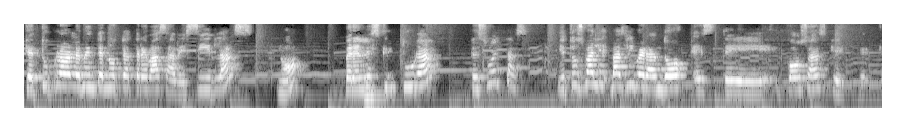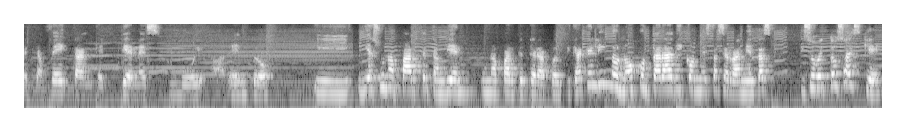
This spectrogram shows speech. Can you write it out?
que tú probablemente no te atrevas a decirlas, ¿no? Pero en la escritura te sueltas. Y entonces vas liberando este, cosas que, te afectan, que tienes muy adentro. Y, es una parte también, una parte terapéutica. Qué lindo, ¿no? Contar a Adi con estas herramientas. Y sobre todo, ¿sabes qué?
